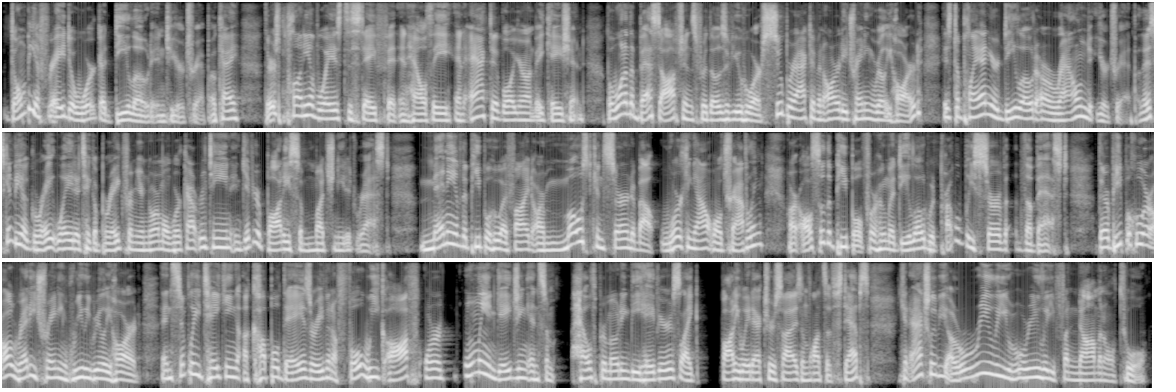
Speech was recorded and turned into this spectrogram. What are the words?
don't be afraid to work a deload into your trip, okay? There's plenty of ways to stay fit and healthy and active while you're on vacation. But one of the best options for those of you who are super active and already training really hard is to plan your deload around your trip. This can be a great way to take a break from your normal workout routine and give your body some much needed rest. Many of the people who I find are most concerned about working out while traveling are also the people for whom a deload would probably serve the best. There are people who are already training really, really hard and simply taking a couple days or even a full week off or only engaging in some health promoting behaviors like body weight exercise and lots of steps can actually be a really, really phenomenal tool.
